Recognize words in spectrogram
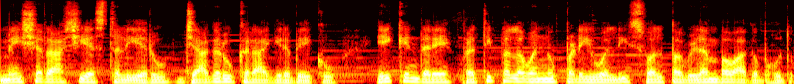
ಮೇಷರಾಶಿಯ ಸ್ಥಳೀಯರು ಜಾಗರೂಕರಾಗಿರಬೇಕು, ಏಕೆಂದರೆ ಪ್ರತಿಫಲವನ್ನು ಪಡೆಯುವಲ್ಲಿ ಸ್ವಲ್ಪ ವಿಳಂಬವಾಗಬಹುದು.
